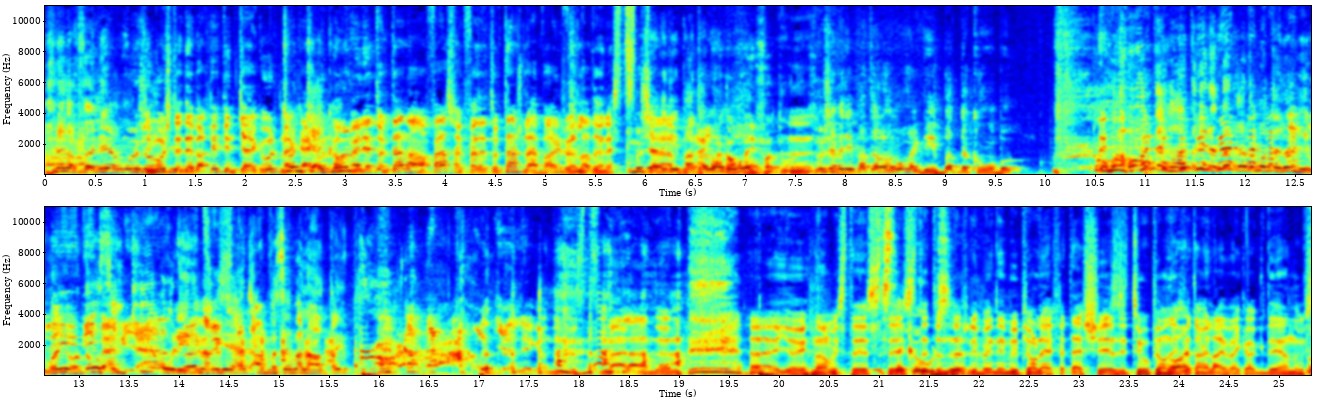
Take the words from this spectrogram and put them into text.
Je venais de revenir, moi, Puis moi, j'étais débarqué avec une cagoule, puis Toi, ma une cagoule cagoule? me tout le temps d'en face, fait que faisait tout le temps, je la bague, j'avais l'air d'un esti. Moi, j'avais des pantalons noirs. Moi, j'avais des pantalons noirs avec des bottes de combat. On était rentré là-dedans, quand tout le monde était là, mais voyons donc, c'est qui Marianne, au Lady ouais, Marianne à Saint-Valentin? On gueulait comme des estis malades. Aïe, aïe. Non, mais c'était, cette tune-là, ça. je l'ai bien aimé. Puis on l'avait fait à Chiz et tout. Puis on avait fait un live avec Ogden aussi.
